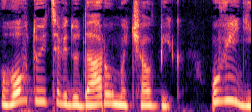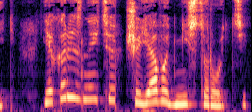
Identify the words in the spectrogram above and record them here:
говтується від удару меча в бік. Увійдіть, яка різниця, що я в одній сорочці,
